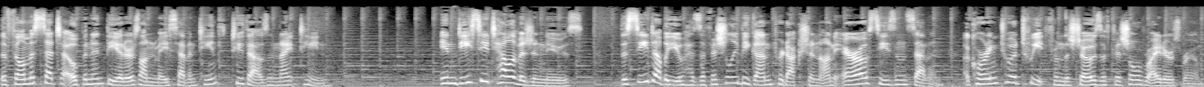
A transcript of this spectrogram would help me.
The film is set to open in theaters on May 17, 2019. In DC television news, the CW has officially begun production on Arrow Season 7, according to a tweet from the show's official writer's room.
